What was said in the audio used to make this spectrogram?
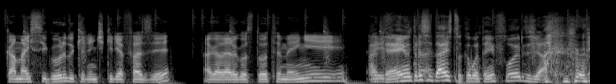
ficar mais seguro do que a gente queria fazer. A galera gostou também e... é Até em outras tá? cidades, tocamos até em Flores já.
